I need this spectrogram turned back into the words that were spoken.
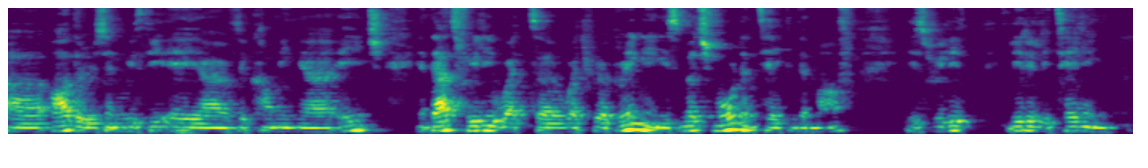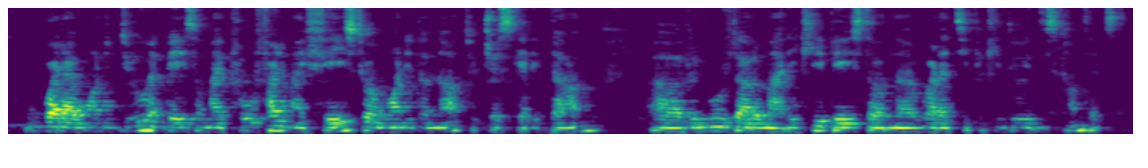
uh, others and with the ai of the coming uh, age and that's really what uh, what we are bringing is much more than taking them off is really literally telling what I want to do, and based on my profile, my face, do I want it or not, to just get it done, uh, removed automatically based on uh, what I typically do in this context.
